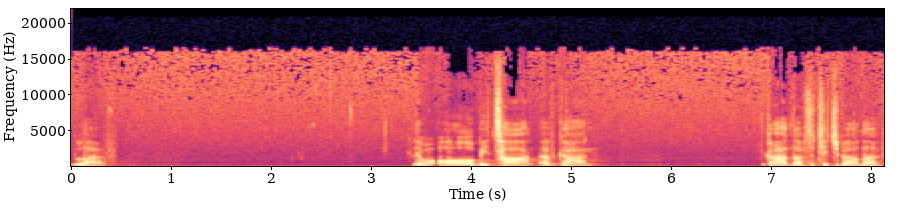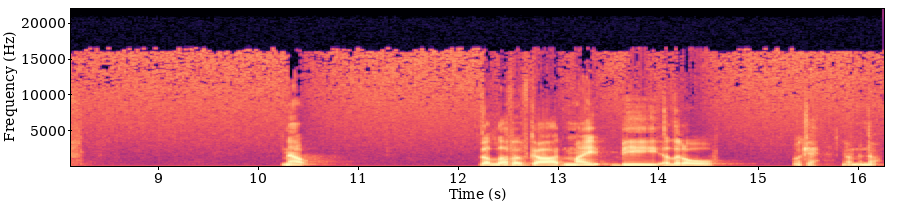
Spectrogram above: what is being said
love. They will all be taught of God. God loves to teach about love. Now, the love of God might be a little, okay, no, no, no.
